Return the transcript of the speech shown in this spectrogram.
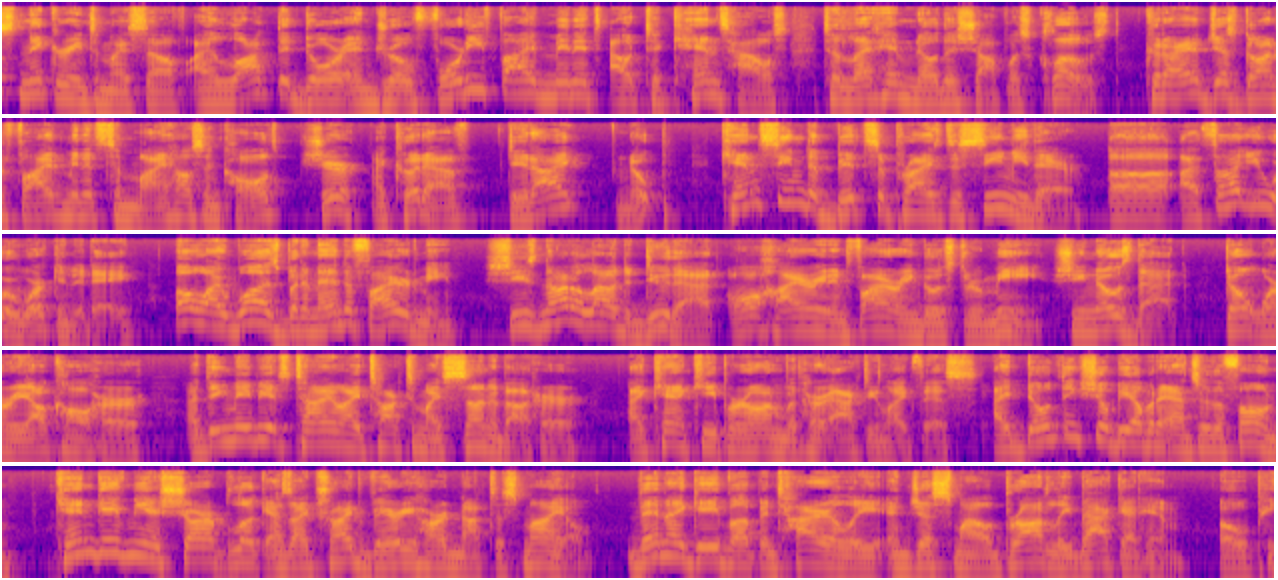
snickering to myself, I locked the door and drove 45 minutes out to Ken's house to let him know the shop was closed. Could I have just gone 5 minutes to my house and called? Sure, I could have. Did I? Nope. Ken seemed a bit surprised to see me there. Uh, I thought you were working today. Oh, I was, but Amanda fired me. She's not allowed to do that. All hiring and firing goes through me. She knows that. Don't worry, I'll call her. I think maybe it's time I talk to my son about her. I can't keep her on with her acting like this. I don't think she'll be able to answer the phone. Ken gave me a sharp look as I tried very hard not to smile. Then I gave up entirely and just smiled broadly back at him. OP?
